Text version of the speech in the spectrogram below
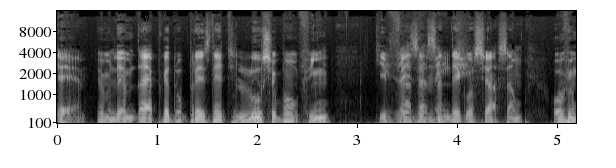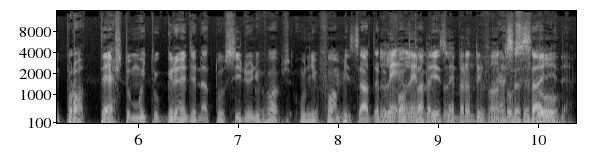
É, eu me lembro da época do presidente Lúcio Bonfim, que Exatamente. fez essa negociação. Houve um protesto muito grande na torcida uniformizada do Le Fortaleza. lembrando, Ivan, torcedor, saída.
